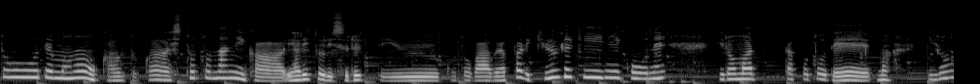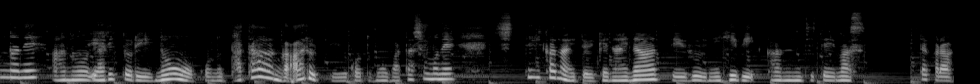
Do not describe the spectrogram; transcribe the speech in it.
トで物を買うとか人と何かやり取りするっていうことがやっぱり急激にこうね広まったことで、まあ、いろんなね、あの、やりとりのこのパターンがあるっていうことも私もね、知っていかないといけないなっていうふうに日々感じています。だから、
